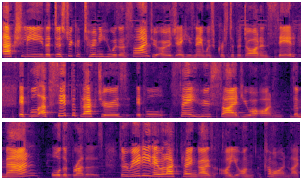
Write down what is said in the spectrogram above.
actually the district attorney who was assigned to OJ, his name was Christopher Darden, said, It will upset the black jurors. It will say whose side you are on, the man or the brothers. So already they were like playing guys, are you on come on, like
